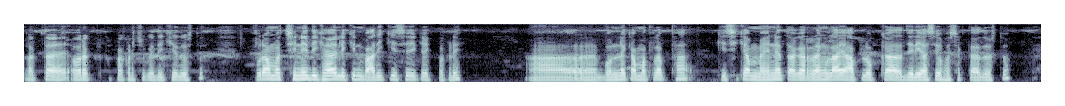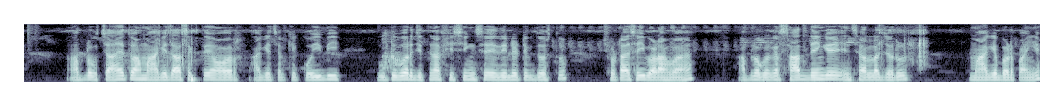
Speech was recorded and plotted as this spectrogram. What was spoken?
लगता है और पकड़ चुके देखिए दोस्तों पूरा मच्छी नहीं दिखाया लेकिन बारीकी से एक एक पकड़े। आ, बोलने का मतलब था किसी का मेहनत अगर रंग लाए आप लोग का ज़रिया से हो सकता है दोस्तों। आप लोग चाहें तो हम आगे जा सकते हैं और आगे चल के कोई भी यूट्यूबर जितना फिशिंग से रिलेटिव दोस्तों छोटा से ही बड़ा हुआ है। आप लोग अगर साथ देंगे इन ज़रूर हम आगे बढ़ पाएँगे।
